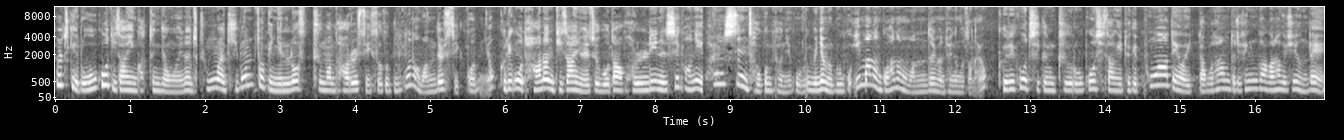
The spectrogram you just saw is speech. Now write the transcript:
솔직히 로고 디자인 같은 경우에는 정말 기본적인 일러스트만 다룰 수 있어도 누구나 만들 수 있거든요. 그리고 다른 디자인 외주보다 걸리는 시간이 훨씬 적은 편이고 왜냐면 로고 이만한 거 하나만 만들면 되는 거잖아요. 그리고 지금 그 로고 시장이 되게 포화되어 있다고 사람들이 생각을 하기 쉬운데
